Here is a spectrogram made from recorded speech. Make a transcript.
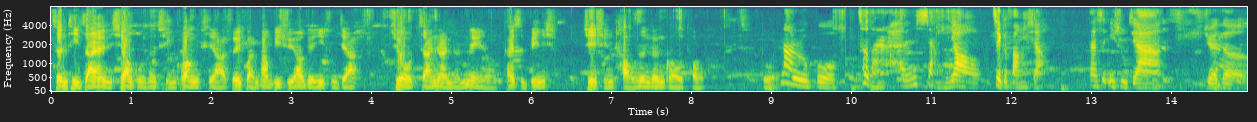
整体展览效果的情况下，所以馆方必须要跟艺术家就展览的内容开始并进行讨论跟沟通。对，那如果策展人很想要这个方向，但是艺术家觉得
